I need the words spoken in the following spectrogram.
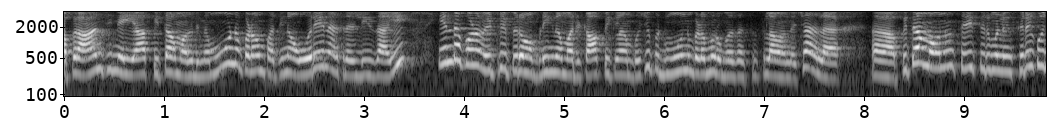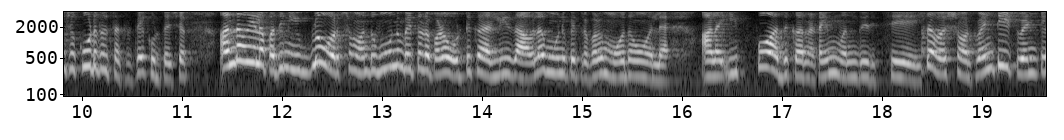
அப்புறம் ஆஞ்சநேயா பிதாமகன் இந்த மூணு படம் பார்த்தீங்கன்னா ஒரே நேரத்தில் ரிலீஸ் ஆகி எந்த படம் வெற்றி பெறும் அப்படிங்கிற மாதிரி டாப்பிக்லாம் போச்சு. பட் மூணு படமும் ரொம்ப சக்ஸஸ்ஃபுல்லாக வந்துச்சு. அதில் பிதாமகனும் சரி திருமலையும் சரி கொஞ்சம் கூடுதல் சக்ஸஸே கொடுத்துச்சு. அந்த வகையில் பார்த்தீங்கன்னா இவ்வளோ வருஷம் வந்து மூணு பேர்த்தோட படம் ஒட்டுக்க ரிலீஸ் ஆகல. மூணு பேர்த்தோட படம் மோதவும் இல்லை. ஆனால் இப்போது அதுக்கான டைம் வந்து வந்துருச்சு. அடுத்த வருஷம் டுவெண்ட்டி டுவெண்ட்டி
